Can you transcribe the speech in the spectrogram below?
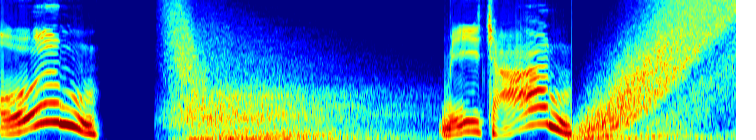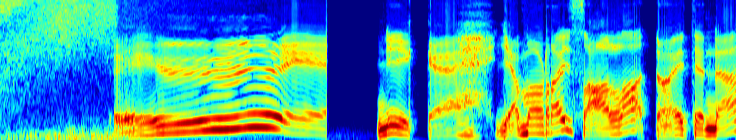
อุ่นมีฉันเอ้ยนี่แก อย่ามาไร้สาระหน่อยเถอะนะ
